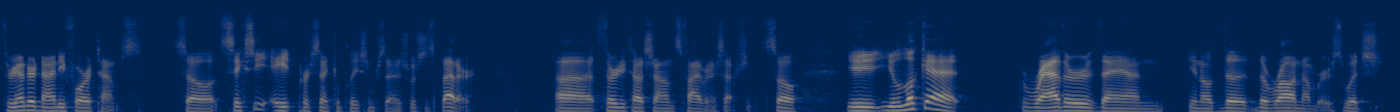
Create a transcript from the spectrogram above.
394 attempts, so 68% completion percentage, which is better. Uh, 30 touchdowns, five interceptions. So you you look at rather than you know the the raw numbers, which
